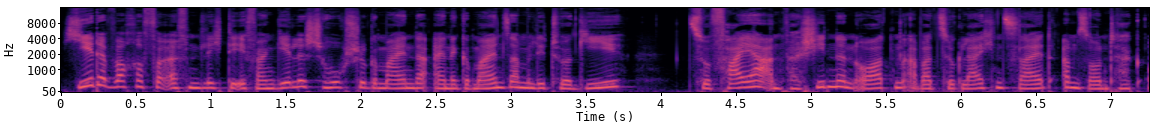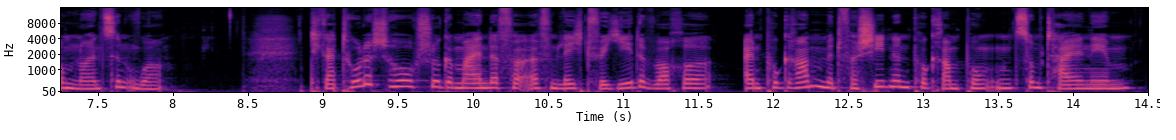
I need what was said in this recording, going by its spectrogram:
Jede Woche veröffentlicht die Evangelische Hochschulgemeinde eine gemeinsame Liturgie zur Feier an verschiedenen Orten, aber zur gleichen Zeit am Sonntag um 19 Uhr. Die Katholische Hochschulgemeinde veröffentlicht für jede Woche ein Programm mit verschiedenen Programmpunkten zum Teilnehmen,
